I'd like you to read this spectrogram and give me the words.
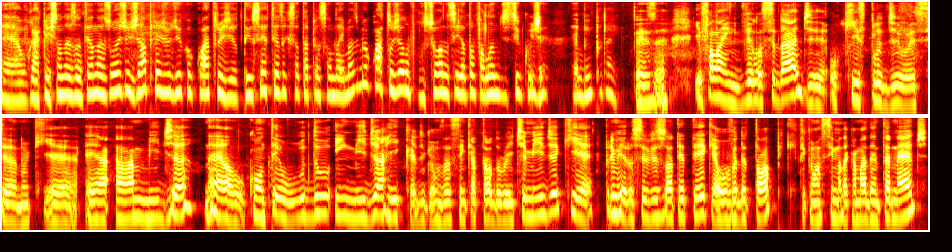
É, a questão das antenas hoje já prejudica o 4G. Eu tenho certeza que você está pensando aí, mas o meu 4G não funciona, vocês já estão falando de 5G. É bem por aí. Pois é. E falar em velocidade, o que explodiu esse ano, que é, é a, a mídia, né? O conteúdo em mídia rica, digamos assim, que é a tal do Rich Media, que é, primeiro, os serviços ATT, que é over the top, que ficam acima da camada da internet,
